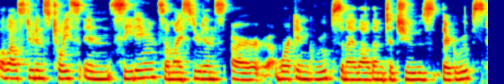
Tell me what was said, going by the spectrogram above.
allow students choice in seating. So my students are work in groups and I allow them to choose their groups.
